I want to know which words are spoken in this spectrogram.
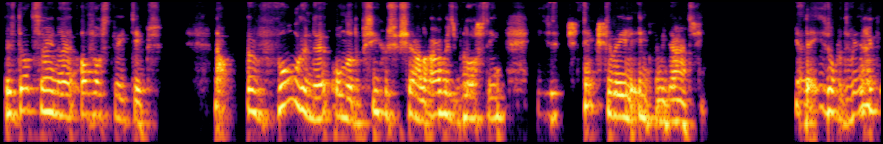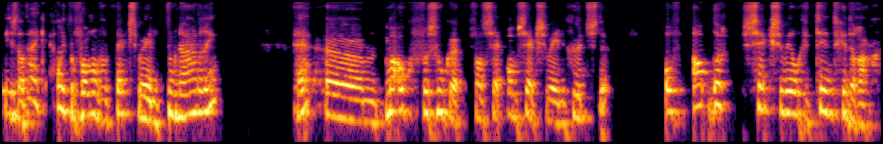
Dus dat zijn uh, alvast twee tips. Nou, een volgende onder de psychosociale arbeidsbelasting is seksuele intimidatie. Ja, dat is op het werk is dat eigenlijk elke vorm van seksuele toenadering, hè, ehm, maar ook verzoeken van om seksuele gunsten of ander seksueel getint gedrag.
